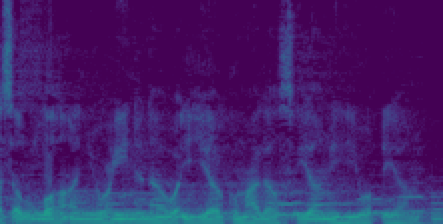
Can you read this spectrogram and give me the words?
أسأل الله أن يعيننا وإياكم على صيامه وقيامه.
